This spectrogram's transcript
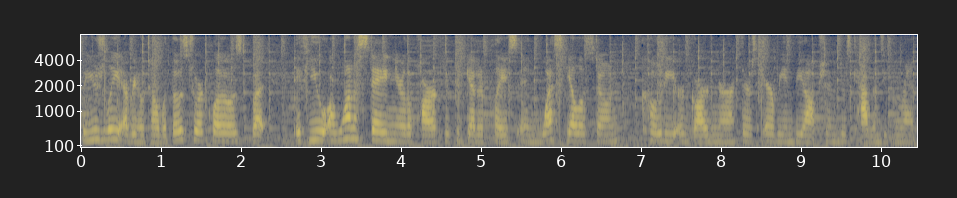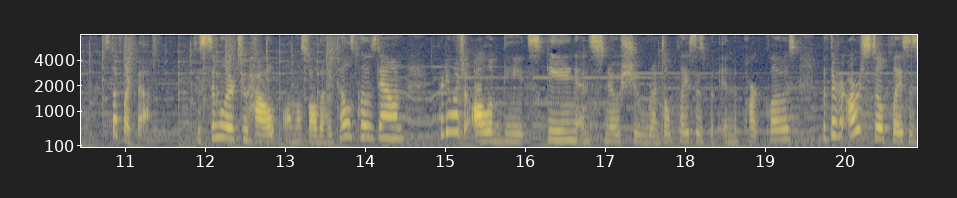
So usually every hotel but those two are closed, but if you want to stay near the park, you could get a place in West Yellowstone, Cody, or Gardiner. There's Airbnb options, there's cabins you can rent, stuff like that. So similar to how almost all the hotels closed down, pretty much all of the skiing and snowshoe rental places within the park close, but there are still places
